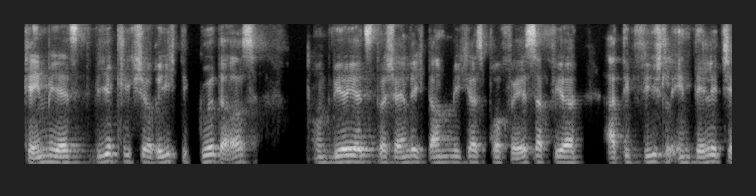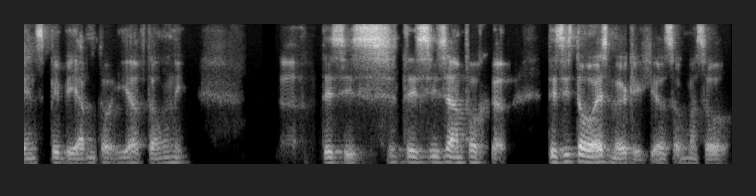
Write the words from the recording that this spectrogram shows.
kenne mich jetzt wirklich schon richtig gut aus und wir jetzt wahrscheinlich dann mich als Professor für Artificial Intelligence bewerben, da hier auf der Uni. Das ist, das ist einfach, das ist da alles möglich, ja, sagen wir so.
